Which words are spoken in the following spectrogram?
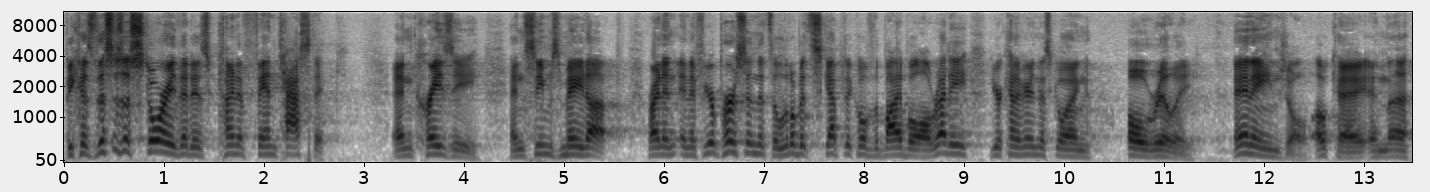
Because this is a story that is kind of fantastic and crazy and seems made up, right? And, and if you're a person that's a little bit skeptical of the Bible already, you're kind of hearing this going, oh, really? An angel, okay. And the,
